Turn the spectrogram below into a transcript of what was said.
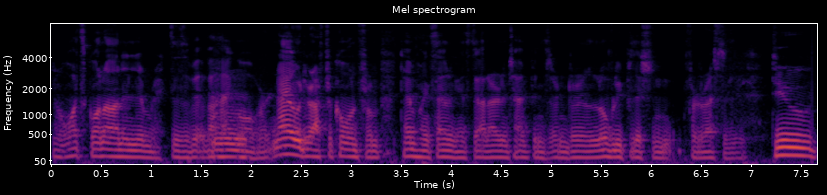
you know, what's going on in Limerick? There's a bit of a mm. hangover. Now they're after coming from ten points down against the All Ireland champions, and they're in a lovely position for the rest of the league. Do you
